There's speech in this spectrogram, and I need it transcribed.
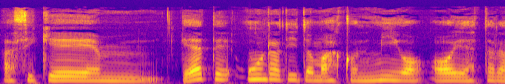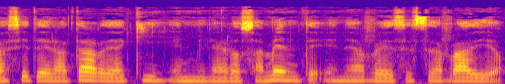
Así que mm, quédate un ratito más conmigo hoy hasta las 7 de la tarde aquí en Milagrosamente en RSC Radio,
